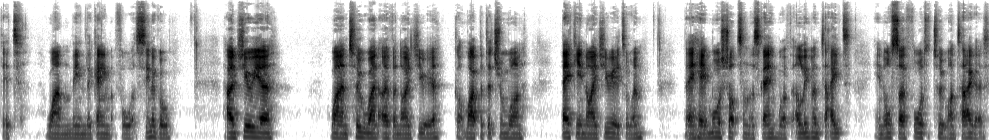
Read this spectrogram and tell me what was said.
that won then the game for Senegal. Algeria won 2-1 over Nigeria got my prediction one back in Nigeria to win. They had more shots in this game with 11 to 8 and also 4 to 2 on target.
